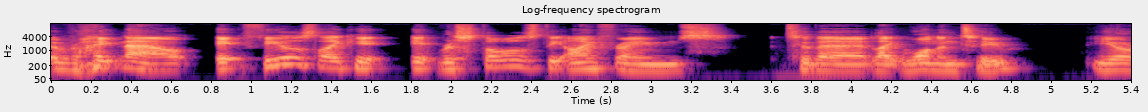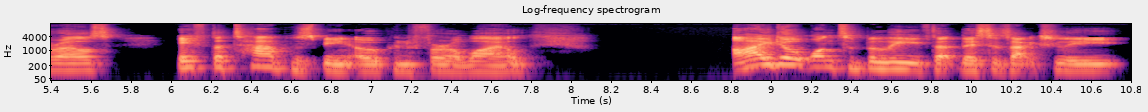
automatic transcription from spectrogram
right now, it feels like it it restores the iframes to their like one and two URLs if the tab has been open for a while. I don't want to believe that this is actually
